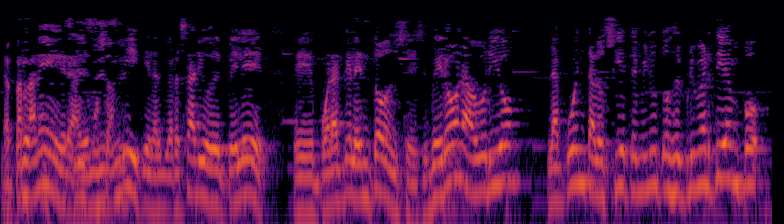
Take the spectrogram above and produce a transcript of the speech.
la perla negra de Mozambique, el adversario de Pelé eh, por aquel entonces. Verón abrió la cuenta a los siete minutos del primer tiempo.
